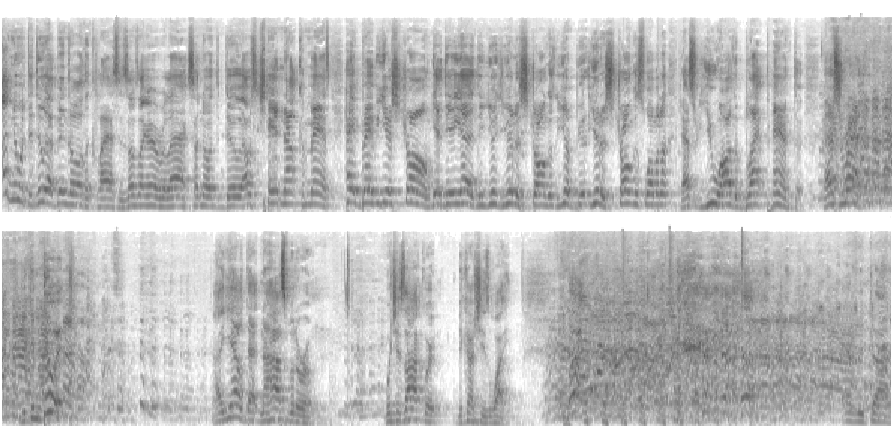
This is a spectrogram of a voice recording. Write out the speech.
I knew what to do. I've been to all the classes. I was like, hey, relax. I know what to do. I was chanting out commands. Hey, baby, you're strong. Yeah, yeah, yeah. You're, you're the strongest. You're, you're the strongest woman. on- That's you are the Black Panther. That's right. You can do it. I yelled that in the hospital room, which is awkward because she's white. But Every time.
